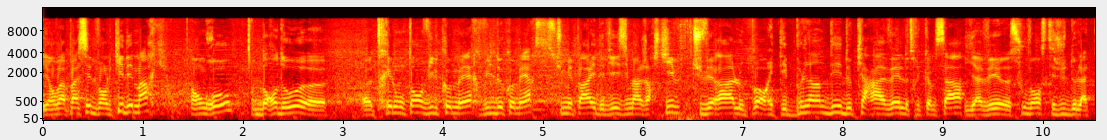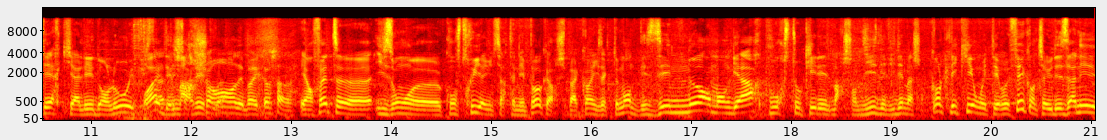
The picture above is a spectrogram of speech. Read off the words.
et on va passer devant le quai des Marques. En gros, Bordeaux, euh, euh, très longtemps ville commerce, ville de commerce. Si tu mets pareil des vieilles images archives, tu verras le port était blindé de caravelles, de trucs comme ça. Il y avait euh, souvent c'était juste de la terre qui allait dans l'eau et puis ça des marchands, des bails comme ça. Et en fait, ils ont construit à une certaine époque, alors je sais pas quand exactement, des énormes hangars pour stocker les marchandises, les vider, machin. Quand les quais ont été refaits, quand il y a eu des années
